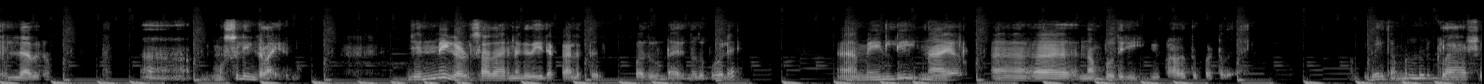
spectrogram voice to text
എല്ലാവരും മുസ്ലിങ്ങളായിരുന്നു. ജന്മികൾ സാധാരണഗതിയിൽ അക്കാലത്ത് പതിവുണ്ടായിരുന്നത് പോലെ മെയിൻലി നായർ നമ്പൂതിരി വിഭാഗത്തിൽപ്പെട്ടവരായിരുന്നു. ഇവർ തമ്മിലുള്ളൊരു ക്ലാഷ്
